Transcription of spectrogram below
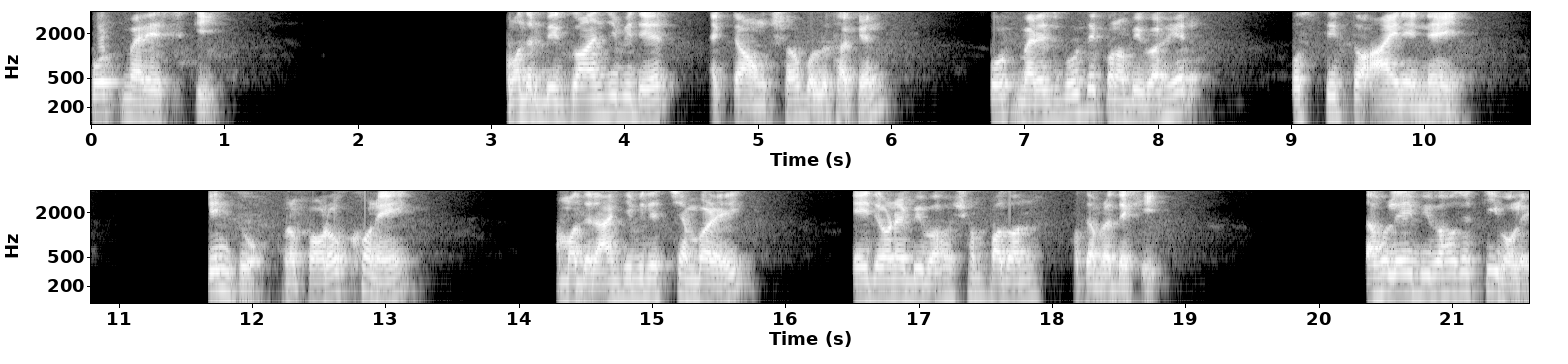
কোর্ট ম্যারেজ কি? আমাদের বিজ্ঞ আইনজীবীদের একটা অংশ বলে থাকেন কোর্ট ম্যারেজ বলতে কোনো বিবাহের অস্তিত্ব আইনে নেই। কিন্তু আমরা পরক্ষণে আমাদের আইনজীবীদের চেম্বারেই এই ধরনের বিবাহ সম্পাদন হতে আমরা দেখি। তাহলে এই বিবাহকে কি বলে?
